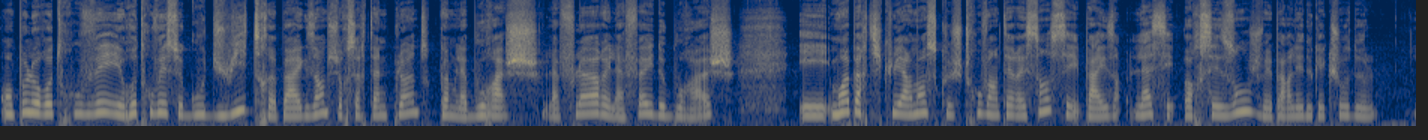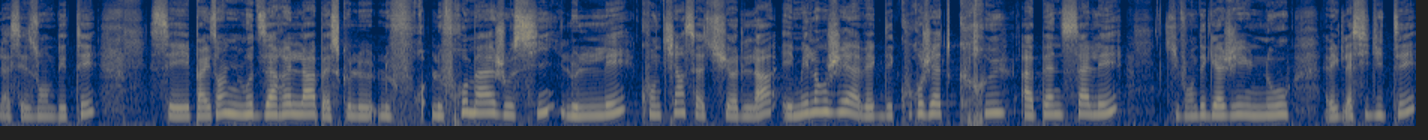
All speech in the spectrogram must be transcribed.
on peut le retrouver et retrouver ce goût d'huître, par exemple, sur certaines plantes comme la bourrache, la fleur et la feuille de bourrache. Et moi, particulièrement, ce que je trouve intéressant, c'est, par exemple, là, c'est hors saison, je vais parler de quelque chose de la saison d'été. C'est, par exemple, une mozzarella, parce que le, le fro- le fromage aussi, le lait contient cette iode-là, et mélangé avec des courgettes crues à peine salées, qui vont dégager une eau avec de l'acidité,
